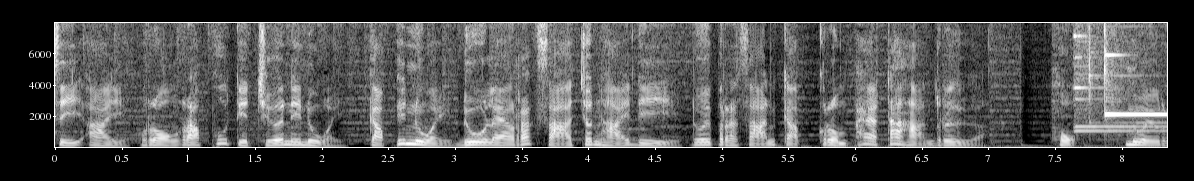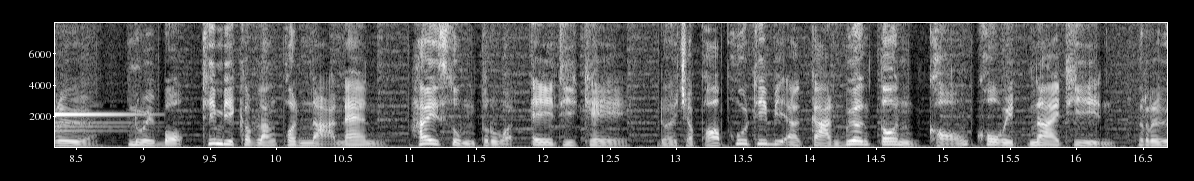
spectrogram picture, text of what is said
CI รองรับผู้ติดเชื้อในหน่วย กับที่หน่วยดูแลรักษาจนหายดี โดยประสานกับกรมแพทย์ทหารเรือ 6. หน่วยเรือ หน่วยบกที่มีกำลังพลหนาแน่น ให้สุ่มตรวจ ATK โดยเฉพาะผู้ที่มีอาการเบื้องต้นของโควิด -19 หรือ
